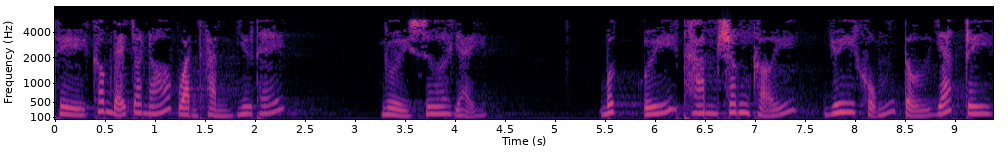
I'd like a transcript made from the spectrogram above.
thì không để cho nó hoành hành như thế. Người xưa dạy, bất úy tham sân khởi, duy khủng tự giác tri.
